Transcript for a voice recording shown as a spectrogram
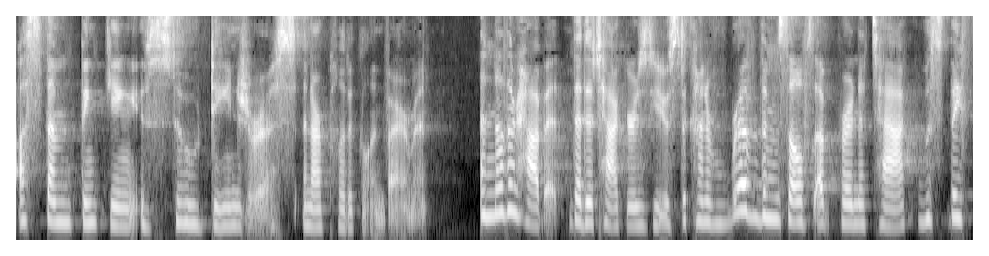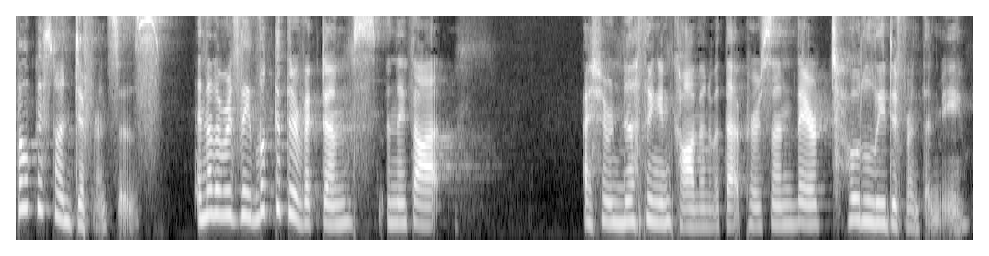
us them thinking is so dangerous in our political environment. Another habit that attackers used to kind of rev themselves up for an attack was they focused on differences. In other words, they looked at their victims and they thought, I share nothing in common with that person. They are totally different than me.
